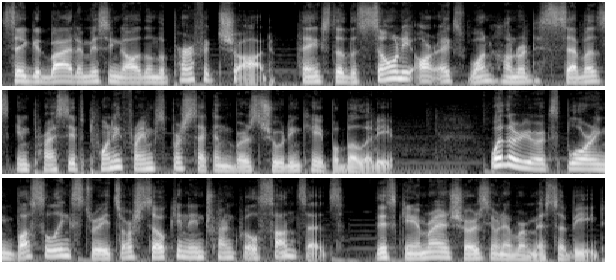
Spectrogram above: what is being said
Say goodbye to missing out on the perfect shot thanks to the Sony RX100 VII's impressive 20 frames per second burst shooting capability. Whether you're exploring bustling streets or soaking in tranquil sunsets, this camera ensures you never miss a beat,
